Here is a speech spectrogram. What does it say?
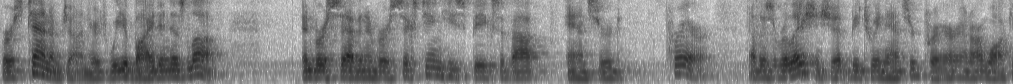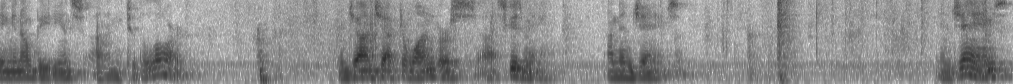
Verse 10 of John here is we abide in his love. In verse 7 and verse 16, he speaks about answered prayer. Now, there's a relationship between answered prayer and our walking in obedience unto the Lord. In John chapter 1, verse, uh, excuse me, I'm in James. In James,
